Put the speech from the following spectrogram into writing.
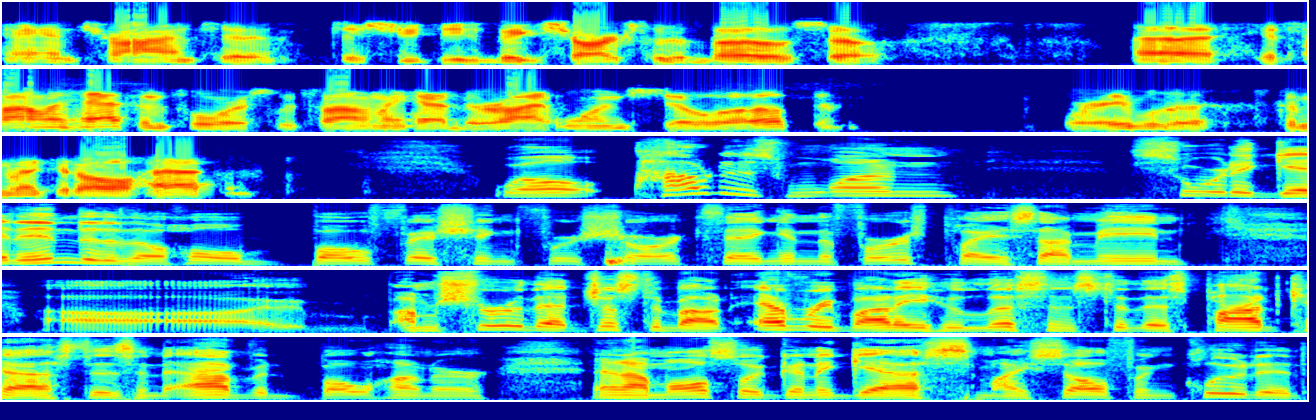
and trying to to shoot these big sharks with a bow. So uh, it finally happened for us. We finally had the right one show up, and we're able to to make it all happen. Well, how does one sort of get into the whole bow fishing for shark thing in the first place? I mean, uh, I'm sure that just about everybody who listens to this podcast is an avid bow hunter, and I'm also going to guess, myself included,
